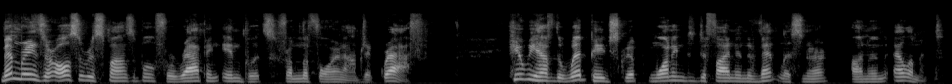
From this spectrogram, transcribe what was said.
Membranes are also responsible for wrapping inputs from the foreign object graph. Here we have the web page script wanting to define an event listener on an element.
